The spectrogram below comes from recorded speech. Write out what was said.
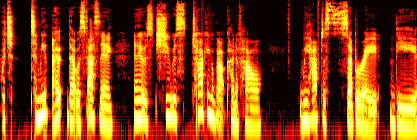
Which to me I, that was fascinating and it was she was talking about kind of how we have to separate the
